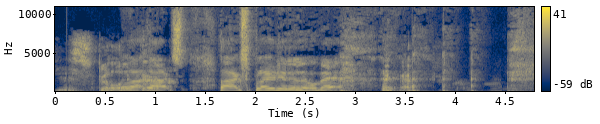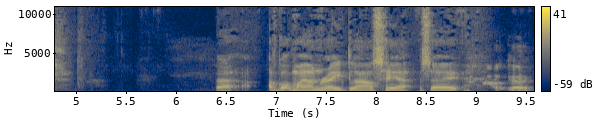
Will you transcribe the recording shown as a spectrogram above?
just spill well, it. That, that exploded a little bit. but I've got my unraid glass here, so okay.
